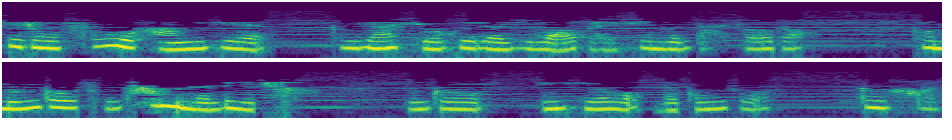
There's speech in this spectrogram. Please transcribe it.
这种服务行业更加学会了与老百姓们打交道，更能够从他们的立场能够理解我们的工作，更好的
